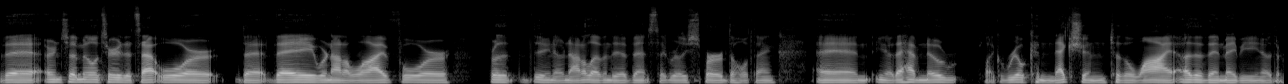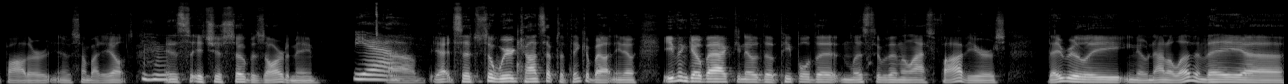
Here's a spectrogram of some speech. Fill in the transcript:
that, or into a military that's at war that they were not alive for, for the, you know, 9 11, the events that really spurred the whole thing. And, you know, they have no like real connection to the why other than maybe, you know, their father, you know, somebody else. hmm And it's, it's just so bizarre to me. Yeah. Um, yeah, it's a, it's a weird concept to think about. You know, even go back. You know, the people that enlisted within the last five years, they really, you know, 9-11, They uh,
